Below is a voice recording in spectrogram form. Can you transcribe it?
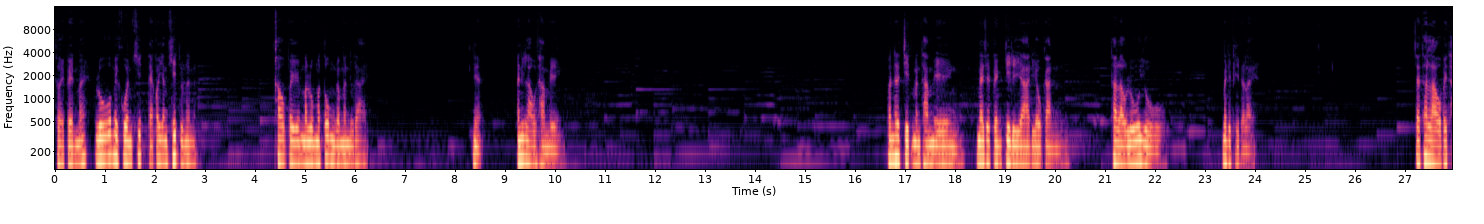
เคยเป็นไหมรู้ว่าไม่ควรคิดแต่ก็ยังคิดอยู่นั่นเข้าไปมาลุมมาตุ้มกับมันอยู่ได้ เนี่ย อันนี้เราทำเองพันธจิตมันทำเอง แม้จะเป็นกิริยาเดียวกัน ถ้าเรารู้อยู่ ไม่ได้ผิดอะไร แต่ถ้าเราไปท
